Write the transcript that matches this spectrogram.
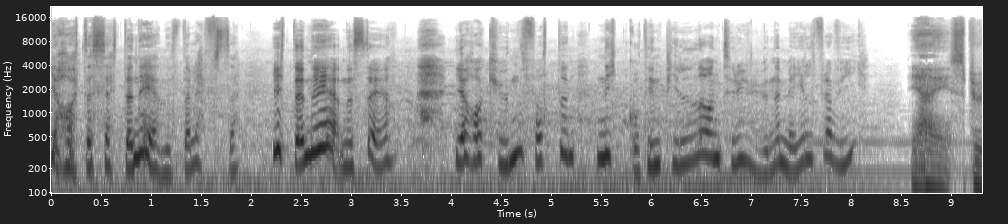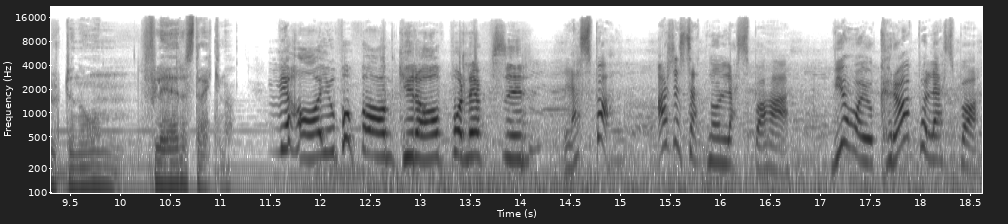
Jeg har ikke sett en eneste lefse. Ikke en eneste en. Jeg har kun fått en nikotinpille og en truende mail fra Vy. Jeg spurte noen flere streikende. Vi har jo for faen krav på lefser! Lesber? Jeg har ikke sett noen lesber her. Vi har jo krav på lesber.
